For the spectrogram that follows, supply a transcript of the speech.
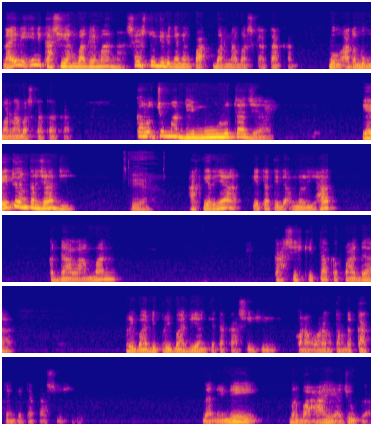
Nah ini ini kasih yang bagaimana? Saya setuju dengan yang Pak Barnabas katakan, Bung atau Bung Barnabas katakan. Kalau cuma di mulut aja, ya itu yang terjadi. Yeah. Akhirnya kita tidak melihat kedalaman kasih kita kepada pribadi-pribadi yang kita kasihi, orang-orang terdekat yang kita kasihi. Dan ini berbahaya juga,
